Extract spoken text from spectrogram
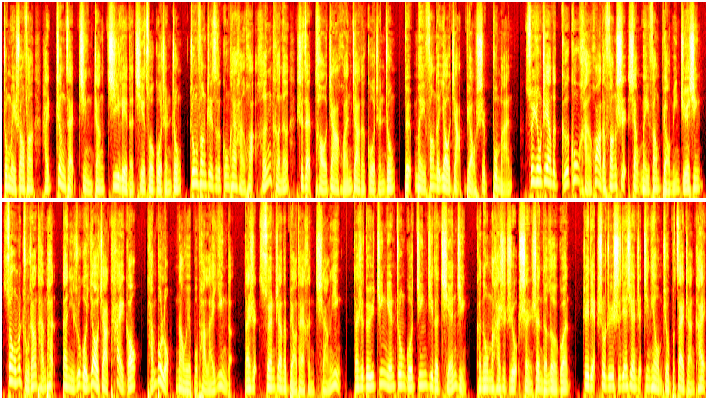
中美双方还正在紧张激烈的切磋过程中。中方这次的公开喊话，很可能是在讨价还价的过程中对美方的要价表示不满。所以用这样的隔空喊话的方式向美方表明决心。虽然我们主张谈判，但你如果要价太高，谈不拢，那我也不怕来硬的。但是虽然这样的表态很强硬，但是对于今年中国经济的前景，可能我们还是只有审慎的乐观。这一点受制于时间限制，今天我们就不再展开。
